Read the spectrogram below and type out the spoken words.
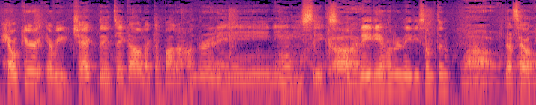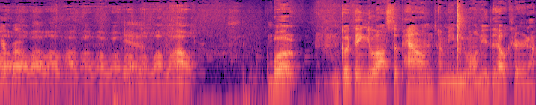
healthcare? Every check they take out like about 186, Oh 180, 180 something. Wow. That's wow, healthcare, wow, bro. Wow, wow, wow, wow, wow, wow, Yeah. wow, wow, wow, wow. Well, good thing you lost a pound. I mean, you won't need the health care now.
